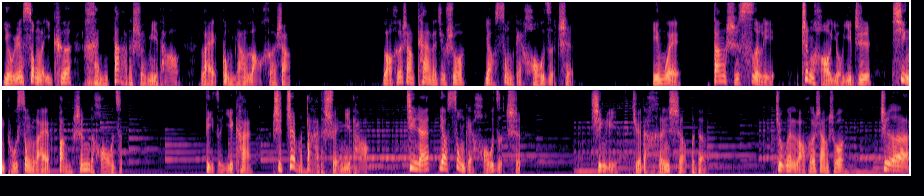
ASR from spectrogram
有人送了一颗很大的水蜜桃来供养老和尚。老和尚看了就说要送给猴子吃，因为当时寺里正好有一只信徒送来放生的猴子。弟子一看是这么大的水蜜桃，竟然要送给猴子吃，心里觉得很舍不得，就问老和尚说：“这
